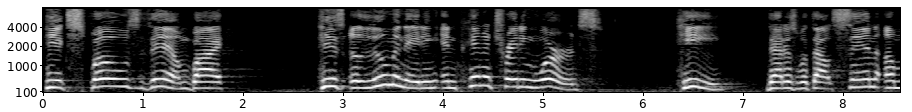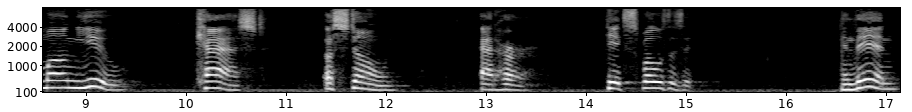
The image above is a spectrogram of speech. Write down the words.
he exposed them by his illuminating and penetrating words. He that is without sin among you cast a stone at her. He exposes it. And then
